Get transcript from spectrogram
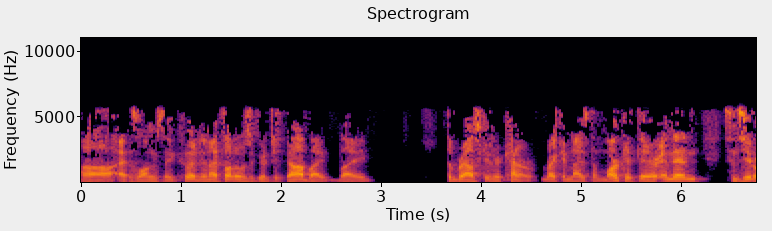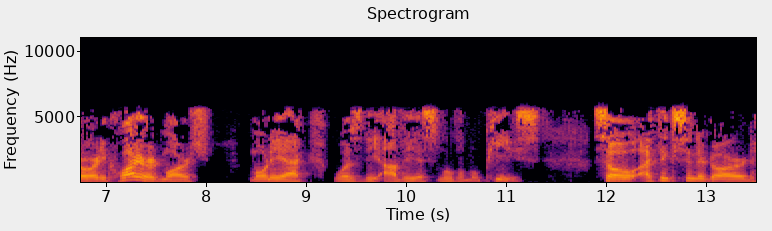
uh, as long as they could, and I thought it was a good job by by Dombrowski to kind of recognize the market there. And then since he had already acquired Marsh, Moniak was the obvious movable piece. So I think Syndergaard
